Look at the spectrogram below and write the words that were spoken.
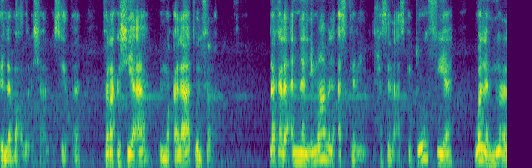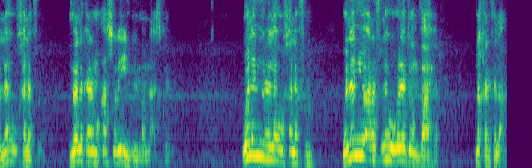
إلا بعض الأشياء البسيطة فرق الشيعة والمقالات والفرق نقل أن الإمام العسكري الحسن العسكري توفي ولم يرى له خلف. ذولا كانوا معاصرين للإمام العسكري. ولم يرى له خلف ولم يعرف له ولد ظاهر. نقل كلامه.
